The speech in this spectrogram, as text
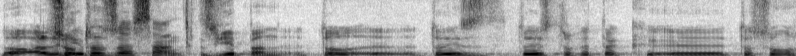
No, ale Co wie- to za sankcje? Wie pan, to, to, jest, to jest trochę tak, e, to są,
